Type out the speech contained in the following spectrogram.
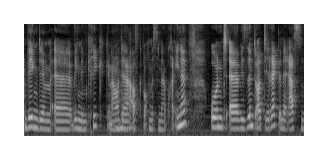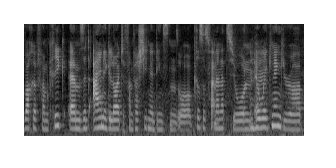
wegen, dem, äh, wegen dem Krieg, genau, mhm. der ausgebrochen ist in der Ukraine. Und äh, wir sind dort direkt in der ersten Woche vom Krieg, ähm, sind einige Leute von verschiedenen Diensten, so Christus für eine Nation, mhm. Awakening Europe,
